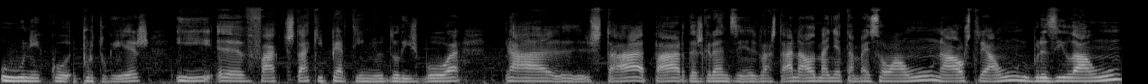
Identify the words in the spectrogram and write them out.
o único português e de facto está aqui pertinho de Lisboa. Ah, está a par das grandes. Lá está, na Alemanha também só há um, na Áustria há um, no Brasil há um,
